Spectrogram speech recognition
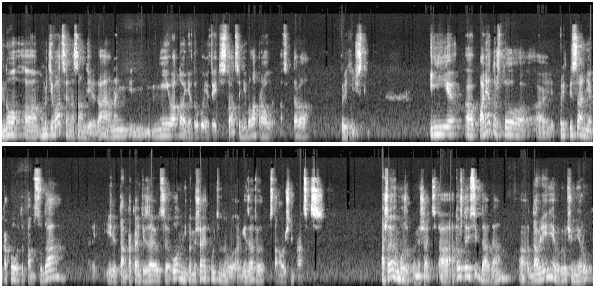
Но э, мотивация, на самом деле, да, она ни в одной, ни в другой, ни в третьей ситуации не была правовой, она всегда была политической. И э, понятно, что э, предписание какого-то там суда или там какая-нибудь резолюция, он не помешает Путину организовать вот этот постановочный процесс. А что ему может помешать? А, а то, что и всегда, да, давление, выкручивание рук,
